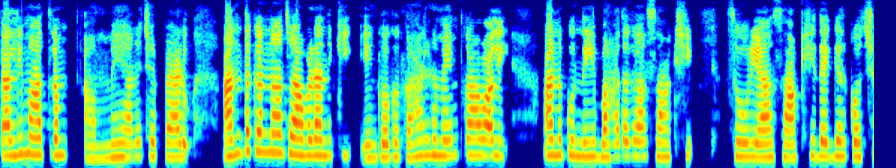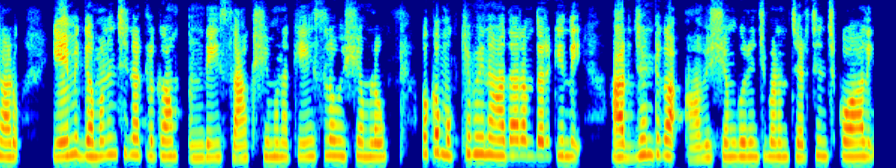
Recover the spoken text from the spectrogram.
తల్లి మాత్రం అమ్మే అని చెప్పాడు. అంతకన్నా చావడానికి ఇంకొక కారణమేం కావాలి? అనుకుంది బాధగా సాక్షి. సూర్య సాక్షి దగ్గరకొచ్చాడు. ఏమి గమనించినట్లుగా ఉండి సాక్షి మన కేసుల విషయంలో ఒక ముఖ్యమైన ఆధారం దొరికింది. అర్జెంటుగా ఆ విషయం గురించి మనం చర్చించుకోవాలి.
